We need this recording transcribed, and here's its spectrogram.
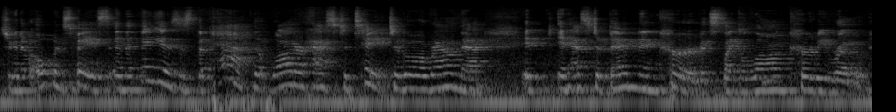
So you're going to have open space. And the thing is, is the path that water has to take to go around that it, it has to bend and curve. It's like a long, curvy road.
